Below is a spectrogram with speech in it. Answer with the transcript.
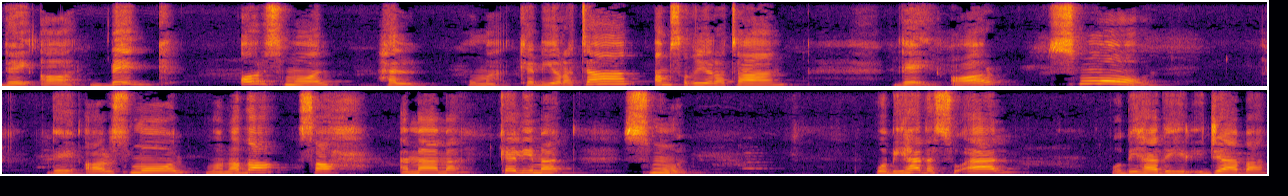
they are big or small هل هما كبيرتان أم صغيرتان they are small. They are small. ونضع صح أمام كلمة small. وبهذا السؤال وبهذه الإجابة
